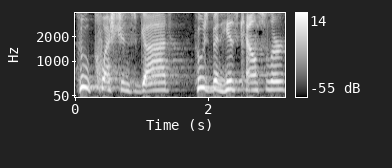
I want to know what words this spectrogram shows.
who questions God? Who's been his counselor?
